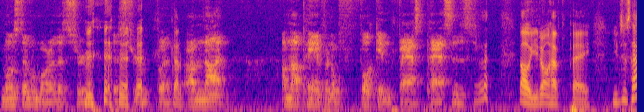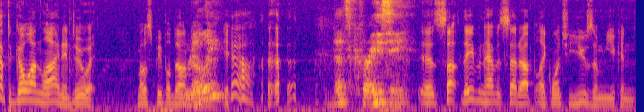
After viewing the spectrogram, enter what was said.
Most of them are. That's true. That's true. But I'm not. I'm not paying for no fucking fast passes. Oh, you don't have to pay. You just have to go online and do it. Most people don't Really? know that. Yeah. That's crazy. So, they even have it set up like once you use them, you can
